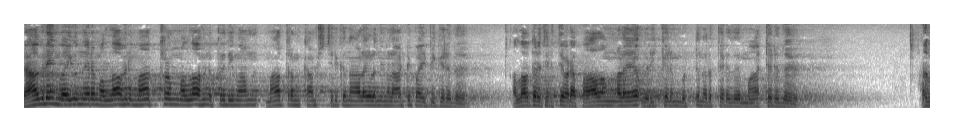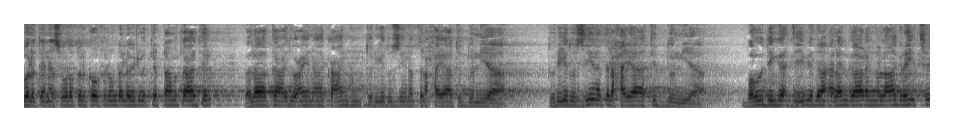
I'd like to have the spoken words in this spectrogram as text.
രാവിലെയും വൈകുന്നേരം അള്ളാഹുവിന് മാത്രം അള്ളാഹുവിനെ പ്രതി മാത്രം കാക്ഷിച്ചിരിക്കുന്ന ആളുകളെ നിങ്ങൾ ആട്ടിപ്പായിപ്പിക്കരുത്. അള്ളാഹുത്തല തിരുത്തിയവിടെ പാവങ്ങളെ ഒരിക്കലും വിട്ടു നിർത്തരുത് മാറ്റരുത്. അതുപോലെ തന്നെ സൂറത്തുൽ കൗഫിലുണ്ടല്ലോ ഇരുപത്തിയെട്ടാമത്തെ ആയത്തിൽ വലാത്തായു അയന കാൻഹും തുരീദു സീനത്തിൽ ഹയാത്തു ദുനിയ. തുരീദു സീനത്തിൽ ഹയാത്തി ദുനിയ. ഭൗതിക ജീവിത അലങ്കാരങ്ങൾ ആഗ്രഹിച്ച്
